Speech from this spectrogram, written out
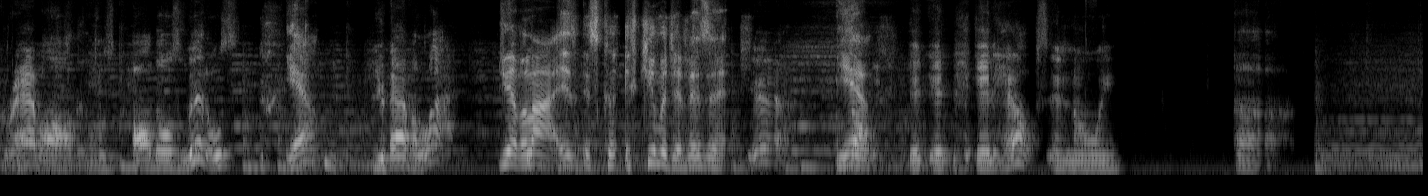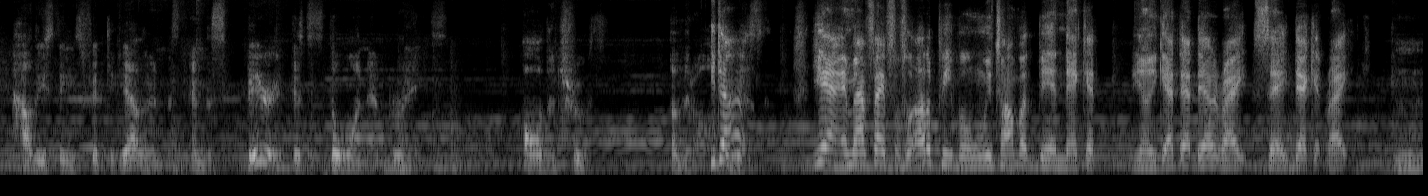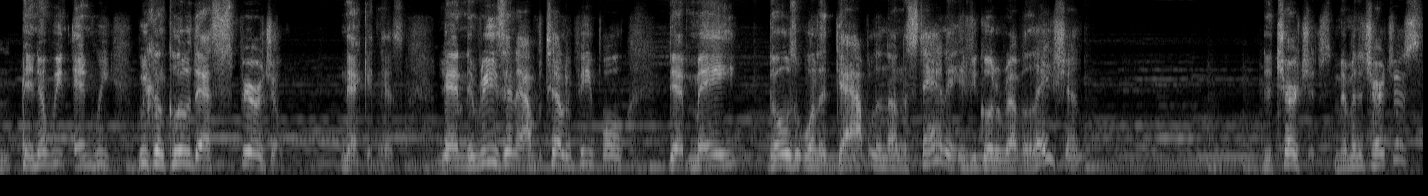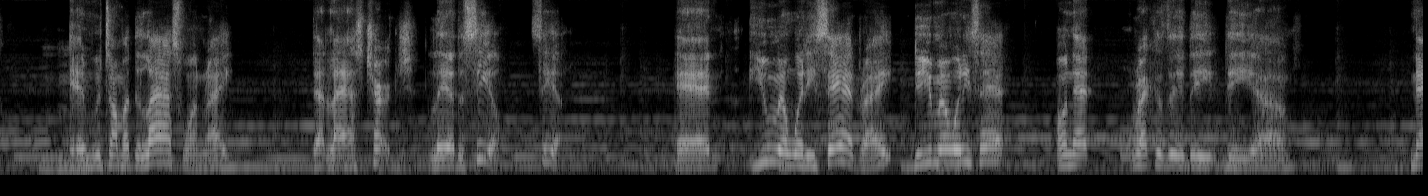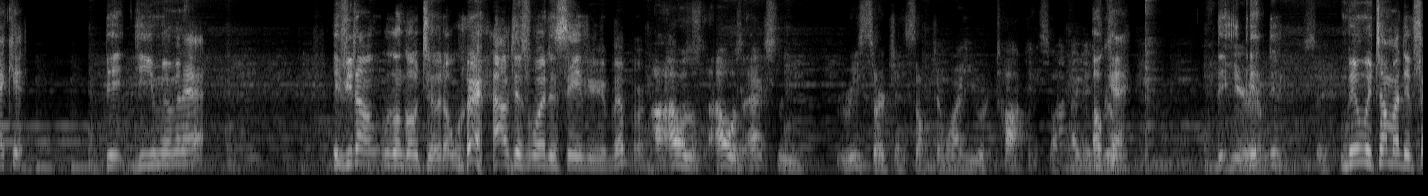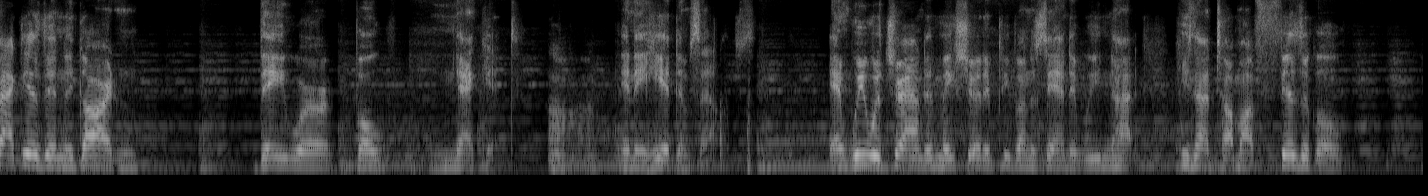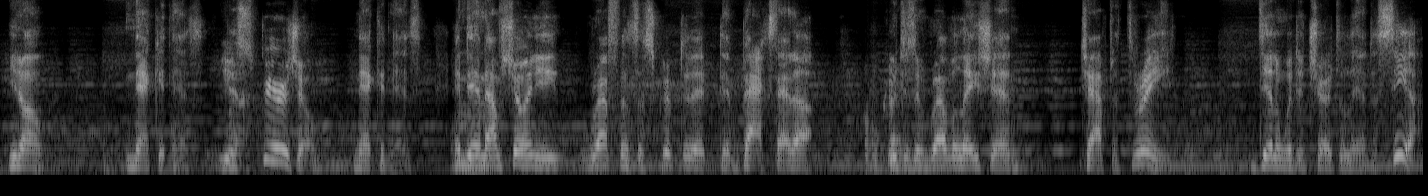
grab all those all those littles, Yeah. you have a lot. You have a lot. It's, it's it's cumulative, isn't it? Yeah. Yeah. So it, it it helps in knowing uh how these things fit together and the, and the spirit is the one that brings all the truth of it all. He together. does. Yeah. And matter of fact, for, for other people, when we talk about being naked, you know, you got that there, right? Say naked, right? Mm -hmm. And then we and we we conclude that spiritual nakedness. Yeah. And the reason I'm telling people that may those who want to dabble and understand it, if you go to Revelation, the churches, remember the churches? Mhm. And we're talking about the last one, right? That last church, Laodicea, Sia. And you remember what he said, right? Do you remember what he said on that record, the the, the uh, naked? Do, do you remember that? If you don't, we're gonna go to it. Don't worry. I just wanted to see if you remember. I I was I was actually researching something while you were talking, so I didn't Okay. really The- hear the- the-. When we're talking about the fact is in the garden, they were both naked. Uh-huh. and they hid themselves. And we were trying to make sure that people understand that we not he's not talking about physical, you know, nakedness, Yeah. spiritual nakedness. And then Mhm. I'm showing you reference of scripture that, that backs that up, Okay. which is in Revelation chapter three, dealing with the church of Laodicea.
